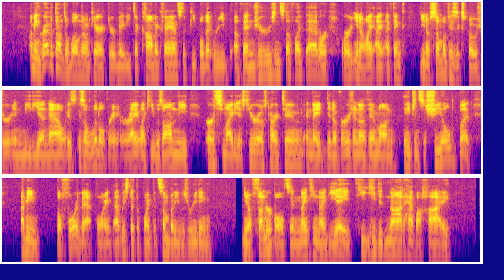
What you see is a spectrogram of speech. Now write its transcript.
I mean, Graviton's a well-known character, maybe to comic fans, to people that read Avengers and stuff like that, or or you know, I I, I think you know some of his exposure in media now is is a little greater right? Like he was on the earth's mightiest heroes cartoon and they did a version of him on agents of shield but i mean before that point at least at the point that somebody was reading you know thunderbolts in 1998 he he did not have a high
